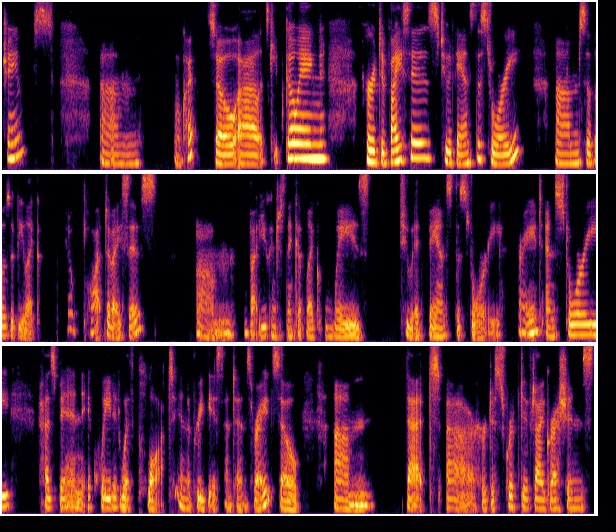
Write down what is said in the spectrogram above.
James. Um, okay, so uh, let's keep going. Her devices to advance the story. Um, so those would be like you know plot devices. Um, but you can just think of like ways to advance the story, right? And story has been equated with plot in the previous sentence, right? So um, that uh, her descriptive digressions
